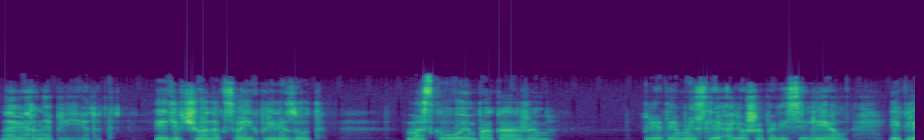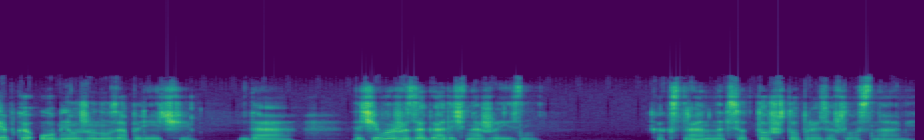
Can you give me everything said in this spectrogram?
Наверное, приедут. И девчонок своих привезут. Москву им покажем. При этой мысли Алеша повеселел и крепко обнял жену за плечи. Да, до чего же загадочна жизнь. Как странно все то, что произошло с нами.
